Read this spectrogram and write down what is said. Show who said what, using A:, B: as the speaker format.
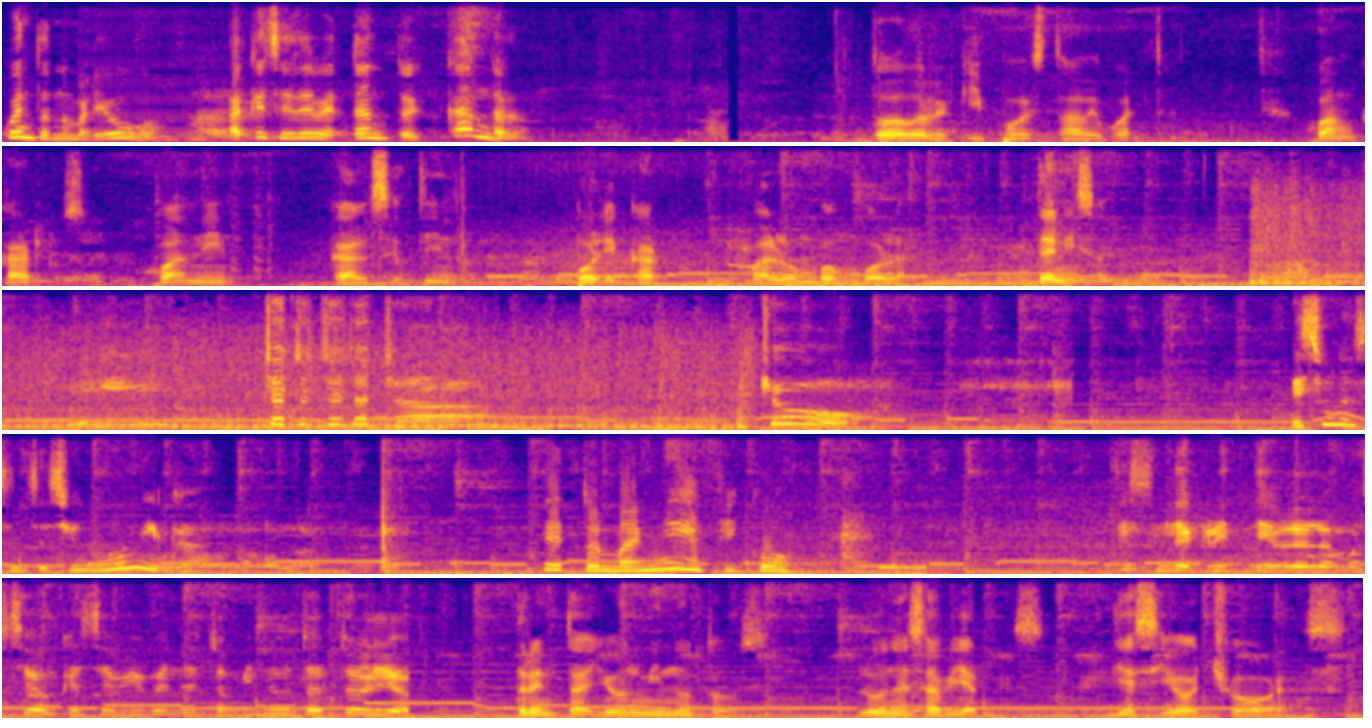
A: Cuéntanos, Mario Hugo, ¿a qué se debe tanto escándalo?
B: Todo el equipo está de vuelta. Juan Carlos, Juanín, Calcetín, Policarpo, Balón Bombola, Denison.
A: ¡Cha, cha, cha, cha, cha! ¡Yo! Es una sensación única. Esto es magnífico. Es indescriptible la emoción que se vive en estos minutos, Tulio.
B: 31 minutos, lunes a viernes, 18 horas.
